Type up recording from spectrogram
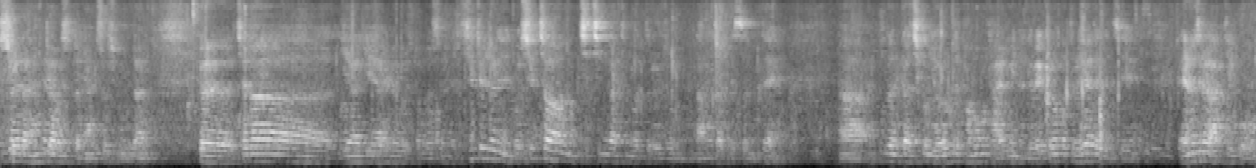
스웨덴에 함께하고 있었던 양소식입니다. 그 제가 이야기하려고 했던 것은 실질적인 뭐 실천 지침 같은 것들을 좀 나누자 그랬었는데 아 그러니까 지금 여러분들 방법은 다 알고 있는데 왜 그런 것들을 해야 되는지 에너지를 아끼고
